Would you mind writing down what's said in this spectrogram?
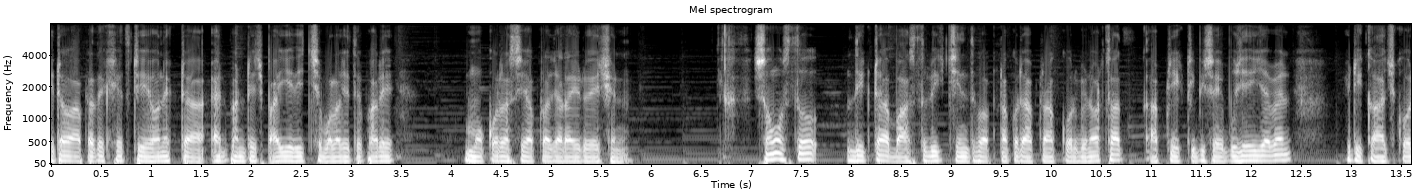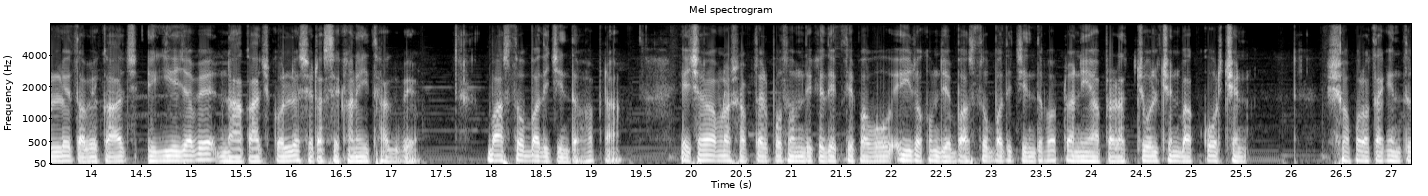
এটাও আপনাদের ক্ষেত্রে অনেকটা অ্যাডভান্টেজ পাইয়ে দিচ্ছে বলা যেতে পারে। মকর রাশি আপনারা যারাই রয়েছেন, সমস্ত দিকটা বাস্তবিক চিন্তা ভাবনা করে আপনারা করবেন। অর্থাৎ আপনি একটি বিষয় বুঝেই যাবেন, এটি কাজ করলে তবে কাজ এগিয়ে যাবে, না কাজ করলে সেটা সেখানেই থাকবে। বাস্তববাদী চিন্তাভাবনা। এছাড়াও আমরা সপ্তাহের প্রথম দিকে দেখতে পাবো এই রকম যে বাস্তববাদী চিন্তাভাবনা নিয়ে আপনারা চলছেন বা করছেন, সফলতা কিন্তু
